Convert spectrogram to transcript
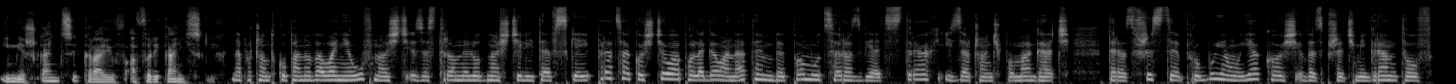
i mieszkańcy krajów afrykańskich. Na początku panowała nieufność ze strony ludności litewskiej. Praca kościoła polegała na tym, by pomóc rozwiać strach i zacząć pomagać. Teraz wszyscy próbują jakoś wesprzeć migrantów,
